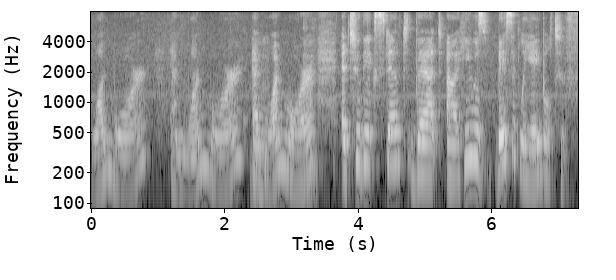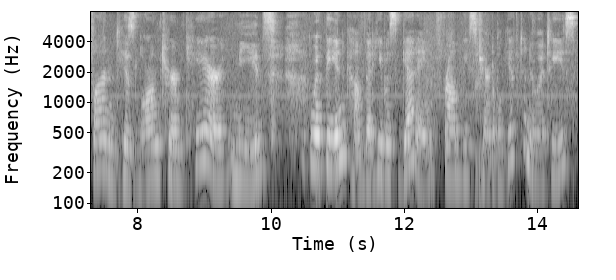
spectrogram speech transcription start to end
one more and one more and mm. one more, and to the extent that uh, he was basically able to fund his long term care needs with the income that he was getting from these charitable gift annuities.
